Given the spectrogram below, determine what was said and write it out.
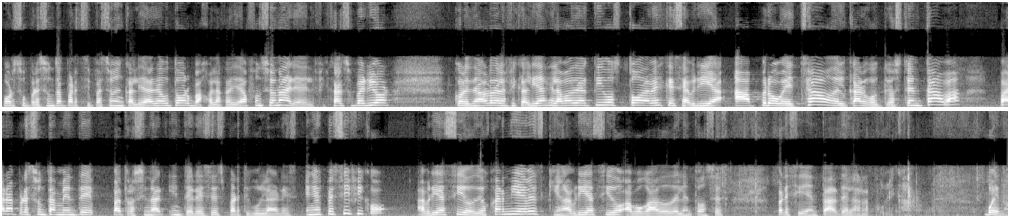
por su presunta participación en calidad de autor bajo la calidad funcionaria del fiscal superior, coordinador de las fiscalías de lavado de activos, toda vez que se habría aprovechado del cargo que ostentaba para presuntamente patrocinar intereses particulares. En específico, habría sido de Oscar Nieves, quien habría sido abogado de la entonces presidenta de la República. Bueno,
